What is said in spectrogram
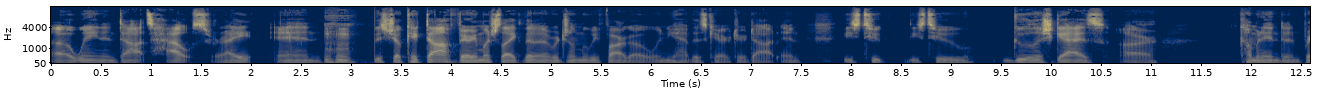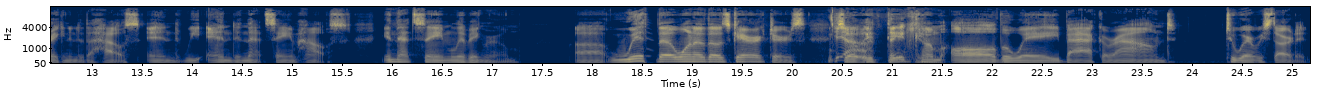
uh, Wayne and Dot's house, right? And Mhm. this show kicked off very much like the original movie Fargo, when you have this character Dot and these two these two ghoulish guys are coming into and breaking into the house, and we end in that same house, in that same living room, uh, with the one of those characters. so it did you. come all the way back around to where we started.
